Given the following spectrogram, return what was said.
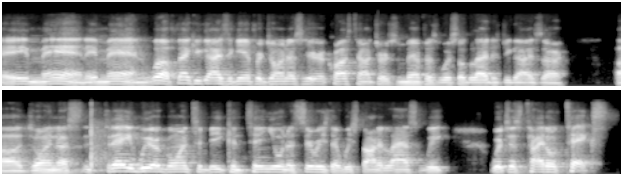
Amen. Amen. Well, thank you guys again for joining us here at Crosstown Church in Memphis. We're so glad that you guys are uh, joining us. Today, we are going to be continuing a series that we started last week, which is titled Text.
